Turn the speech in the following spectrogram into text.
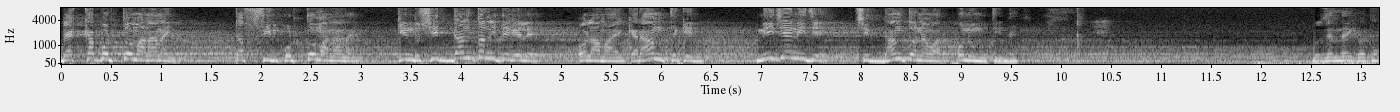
ব্যাখ্যা পড়তেও মানা নাই। তাফসির পড়তেও মানা নাই। কিন্তু সিদ্ধান্ত নিতে গেলে ওলামায় কেরাম থেকে নিজে নিজে সিদ্ধান্ত নেওয়ার অনুমতি নাই। বুঝেন নাই কথা?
